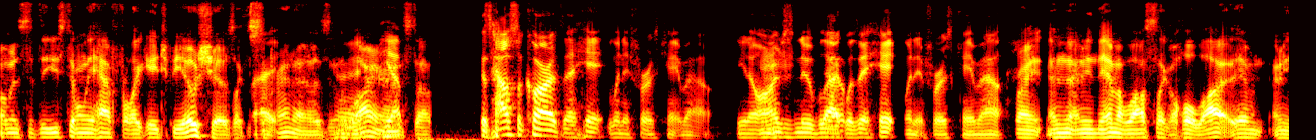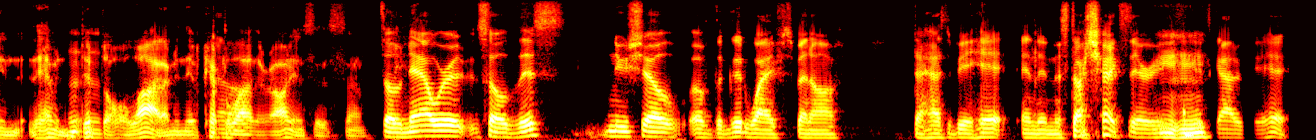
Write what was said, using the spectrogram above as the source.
moments that they used to only have for like HBO shows, like The Right. Sopranos and Right. The Wire Yep. and stuff. Because House of Cards a hit when it first came out. You know, Mm. Orange is New Black Yep. was a hit when it first came out. Right, and I mean they haven't lost like a whole lot. They haven't. I mean they haven't Mm-mm. dipped a whole lot. I mean they've kept a lot of their audiences. So So now we're so this new show of the Good Wife spinoff that has to be a hit, and then the Star Trek series, Mhm. it's got to be a hit.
